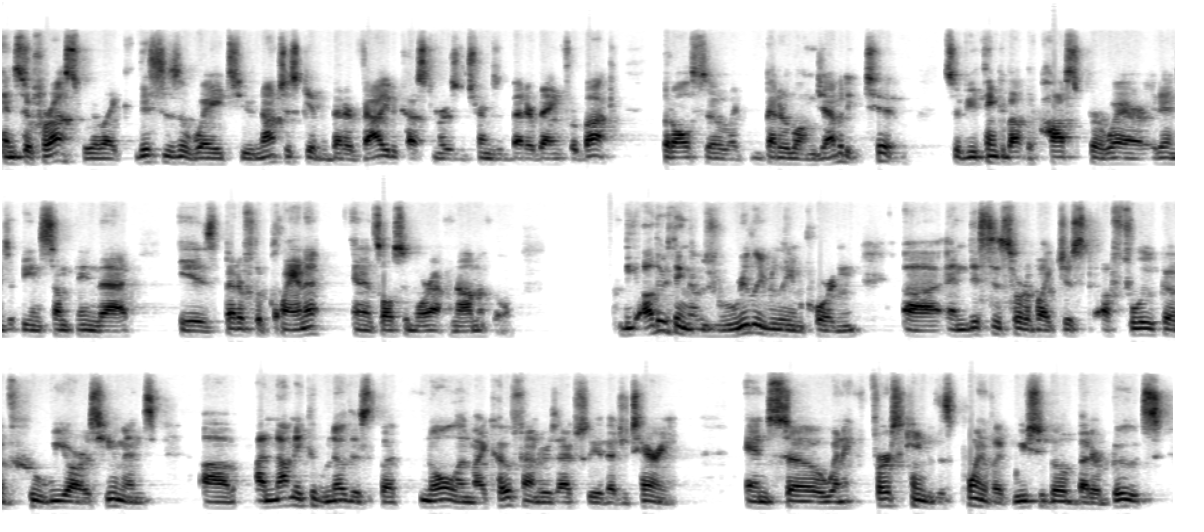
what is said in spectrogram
And so for us we are like this is a way to not just give a better value to customers in terms of better bang for buck but also like better longevity too so if you think about the cost per wear it ends up being something that is better for the planet and it's also more economical the other thing that was really, really important, uh, and this is sort of like just a fluke of who we are as humans. Uh, not many people know this, but Nolan, my co-founder, is actually a vegetarian. And so when it first came to this point of like we should build better boots,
